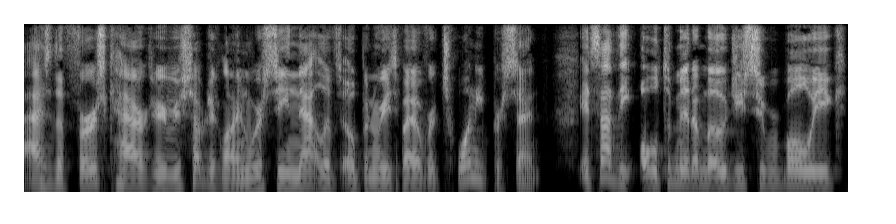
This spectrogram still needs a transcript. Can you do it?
as the first character of your subject line, we're seeing that lift open rates by over 20%. It's not the ultimate emoji Super Bowl week,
